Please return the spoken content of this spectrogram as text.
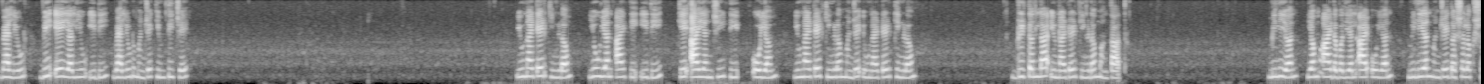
Valued V A L U E D valued म्हणजे किमतीचे United Kingdom U N I T E D K I N G D O M United Kingdom म्हणजे युनायटेड किंगडम ब्रिटनला युनायटेड किंगडम म्हणतात. Million M I double L I O N million म्हणजे दशलक्ष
